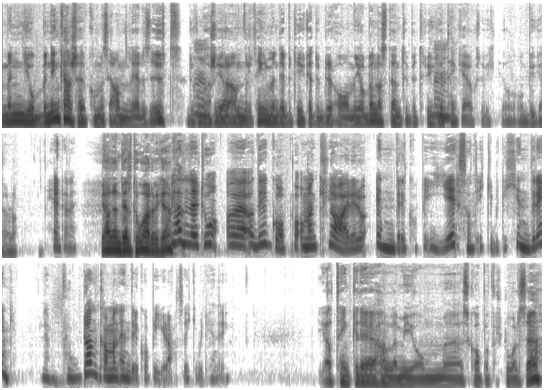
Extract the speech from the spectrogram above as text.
men jobben din kanskje kommer å se annerledes ut. Du Mm. kommer kanskje gjøre andre ting, men det betyr ikke at du blir av med jobben. altså Den type trygghet Mm. tenker jeg er også viktig å, å bygge her. da. Helt enig. Vi hadde en del to, hadde vi ikke det? Vi hadde en del to, og og det går på om man klarer å endre KPI-er sånn at det ikke blir til hindring. Hvordan kan man endre KPI-er da, så det ikke blir til hindring? Jeg tenker det handler mye om å skape forståelse.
